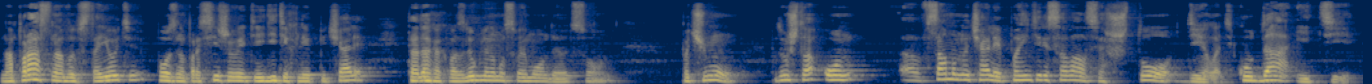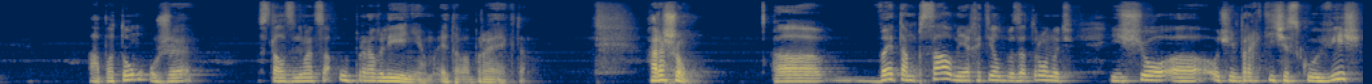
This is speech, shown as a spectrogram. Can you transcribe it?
Напрасно вы встаете, поздно просиживаете, едите хлеб печали, тогда как возлюбленному своему он дает сон. Почему? Потому что он э, в самом начале поинтересовался, что делать, куда идти, а потом уже стал заниматься управлением этого проекта. Хорошо. А, в этом псалме я хотел бы затронуть еще а, очень практическую вещь,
